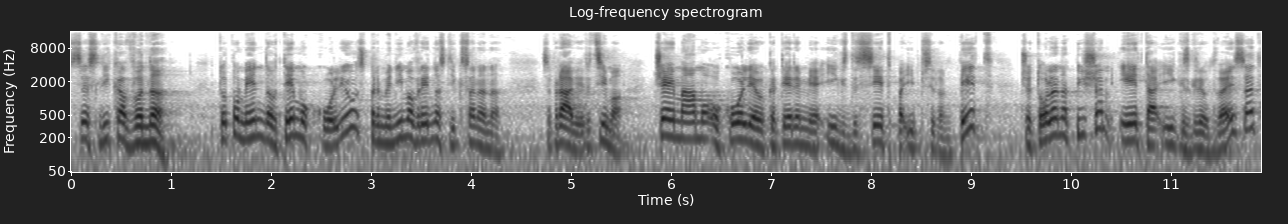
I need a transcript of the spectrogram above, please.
se slika v n. To pomeni, da v tem okolju spremenimo vrednost x na n. Se pravi, recimo, če imamo okolje, v katerem je x10 pa y5, če tole napišem, eta x gre v 20,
